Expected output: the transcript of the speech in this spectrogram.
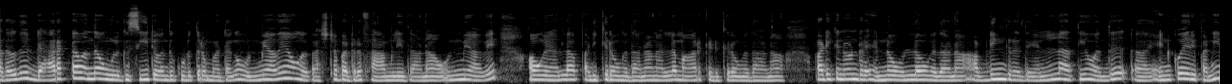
அதாவது டேரெக்டாக வந்து அவங்களுக்கு சீட்டை வந்து கொடுத்துட மாட்டாங்க. உண்மையாகவே அவங்க கஷ்டப்படுற ஃபேமிலி தானா? உண்மையாகவே அவங்க நல்லா படிக்கிறவங்க தானா? நல்ல மார்க் எடுக்கிறவங்க தானா? படிக்கணுன்ற எண்ணம் உள்ளவங்க தானா? அப்படிங்கிறது எல்லாத்தையும் வந்து என்கொயரி பண்ணி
